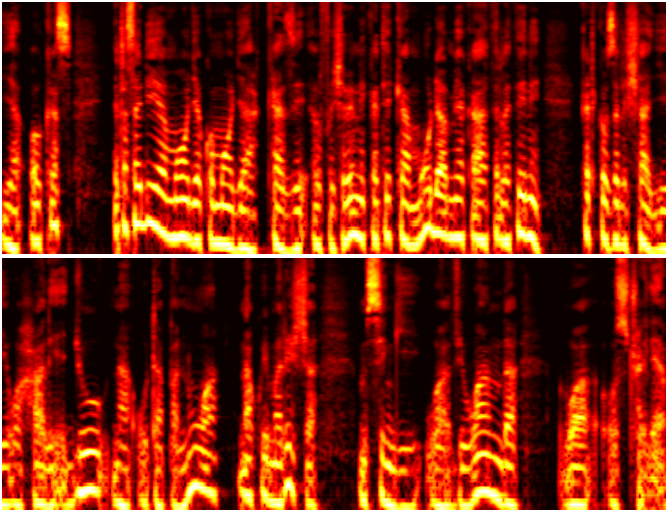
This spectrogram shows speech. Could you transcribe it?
ya AUKUS yatasaidia moja kwa moja kazi elfu ishirini katika muda wa miaka thelathini katika uzalishaji wa hali ya juu na utapanua na kuimarisha msingi wa viwanda wa Australia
